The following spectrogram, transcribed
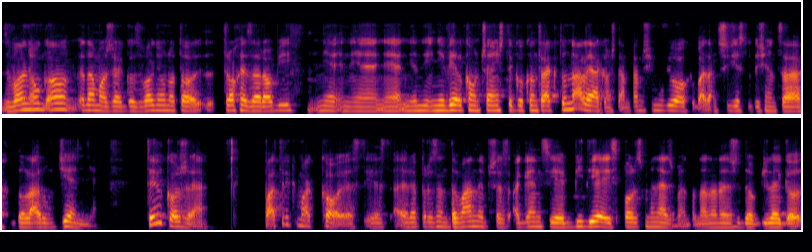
Zwolnią go, wiadomo, że jak go zwolnią, no to trochę zarobi, nie, nie, nie, nie, niewielką część tego kontraktu, no ale jakąś tam, tam się mówiło chyba tam 30 tysiącach dolarów dziennie. Tylko, że Patrick McCoy jest, jest reprezentowany przez agencję BDA Sports Management, ona należy do Billego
